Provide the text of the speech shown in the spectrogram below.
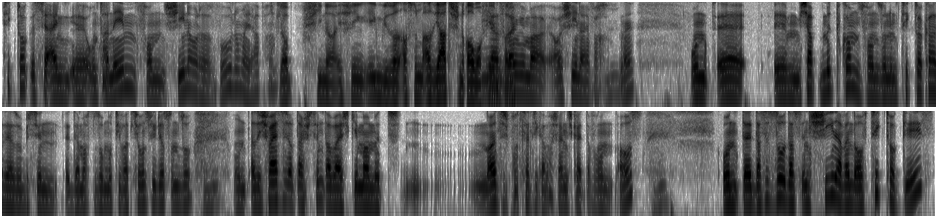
TikTok ist ja ein äh, Unternehmen von China oder wo nochmal Japan? Ich glaube China, ich irgendwie so aus dem asiatischen Raum auf ja, jeden sagen Fall. wir mal aus China einfach. Mhm. Ne? Und äh, ähm, ich habe mitbekommen von so einem TikToker, der so ein bisschen, der macht so Motivationsvideos und so. Mhm. Und also ich weiß nicht, ob das stimmt, aber ich gehe mal mit 90%iger Wahrscheinlichkeit davon aus. Mhm. Und äh, das ist so, dass in China, wenn du auf TikTok gehst,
